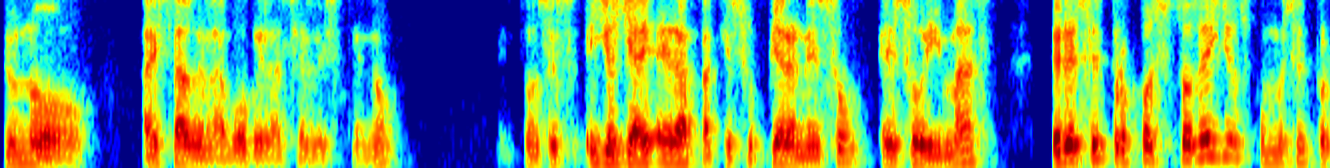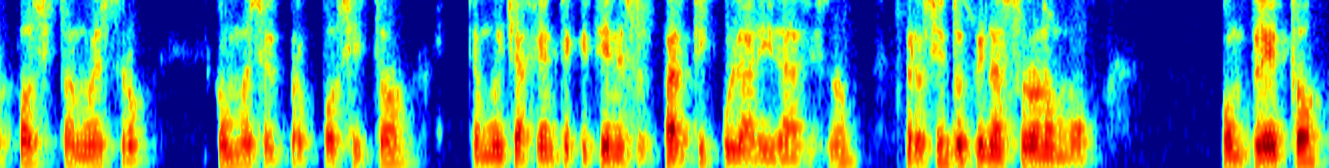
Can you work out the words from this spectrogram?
que uno ha estado en la bóveda celeste, ¿no? Entonces, ellos ya era para que supieran eso, eso y más, pero es el propósito de ellos, como es el propósito nuestro, como es el propósito de mucha gente que tiene sus particularidades, ¿no? Pero siento que un astrónomo completo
